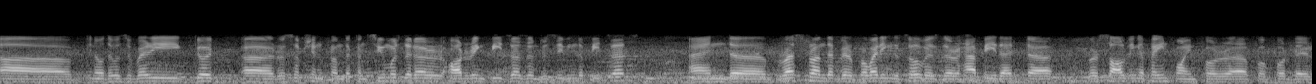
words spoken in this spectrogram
Uh, you know, there was a very good uh, reception from the consumers that are ordering pizzas and receiving the pizzas. And the restaurant that we're providing the service, they're happy that we're solving a pain point for for, for their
